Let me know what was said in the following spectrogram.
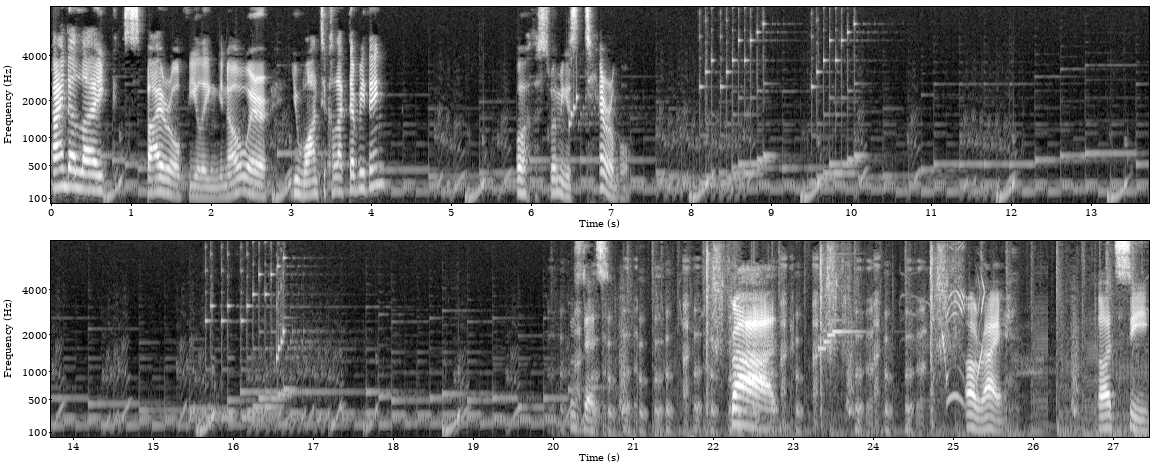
kind of like spiral feeling, you know, where you want to collect everything. Oh, the swimming is terrible. This? God. All right. So let's see.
